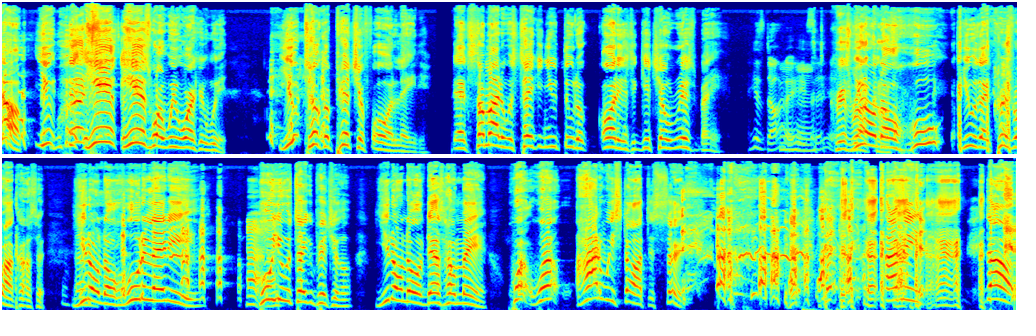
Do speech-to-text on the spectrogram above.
Dog, you th- here's here's what we working with. You took a picture for a lady that somebody was taking you through the audience to get your wristband. His daughter. He mm-hmm. said. Chris you don't know who you was at Chris Rock concert. You uh-huh. don't know who the lady is, who uh-uh. you was taking a picture of. You don't know if that's her man. What what how do we start the search? I mean, dog,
